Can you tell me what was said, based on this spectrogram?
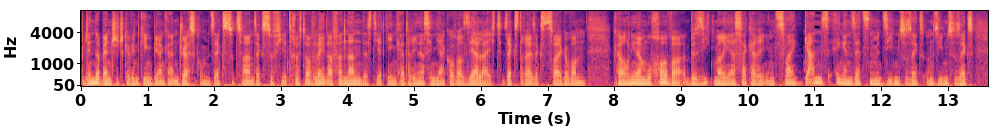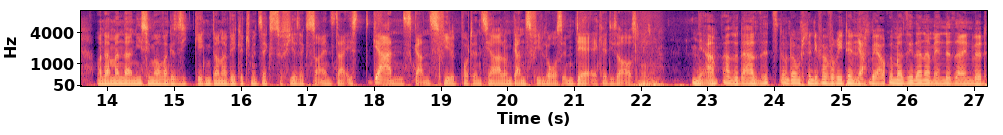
Belinda Bencic gewinnt gegen Bianca Andrescu mit 6 zu 2 und 6 zu 4. Trifft auf Leila Fernandes. Die hat gegen Katerina Sinjakova sehr leicht 6-3, 6-2 gewonnen. Karolina Muchova besiegt Maria Sakkari in zwei ganz engen Sätzen mit 7 zu 6 und 7 zu 6. Und Amanda Anisimova gesiegt gegen Donna Vekic mit 6 zu 4, 6 zu 1. Da ist ganz, ganz viel Potenzial und ganz viel los in der Ecke dieser Auslosung. Ja, also da sitzt unter Umständen die Favoritin, ja. wer auch immer sie dann am Ende sein wird,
